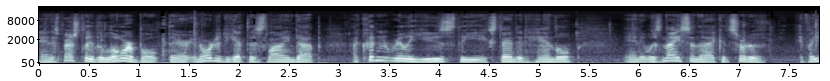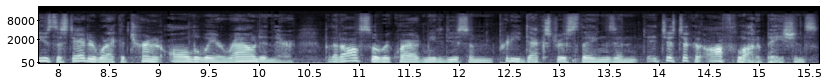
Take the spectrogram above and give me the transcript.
And especially the lower bolt there, in order to get this lined up, I couldn't really use the extended handle and it was nice in that I could sort of if I used the standard one I could turn it all the way around in there but that also required me to do some pretty dexterous things and it just took an awful lot of patience.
